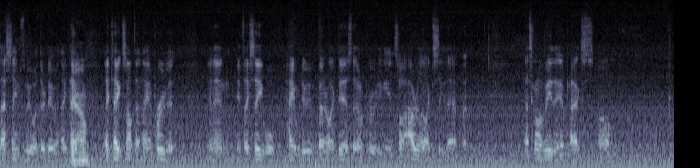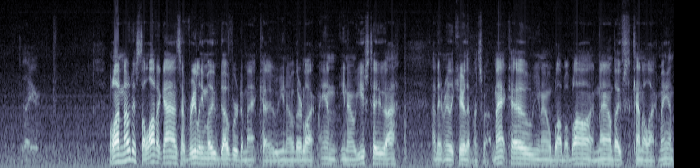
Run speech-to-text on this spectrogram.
that seems to be what they're doing. They take Yeah. they take something, they improve it, and then if they see, well, hey, we do even better like this, they'll improve it again. So I really like to see that, but that's going to be the impacts um, there. Well, I noticed a lot of guys have really moved over to Matco. You know, they're like, man, you know, used to I, I didn't really care that much about Matco. You know, blah blah blah, and now they've kind of like, man,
